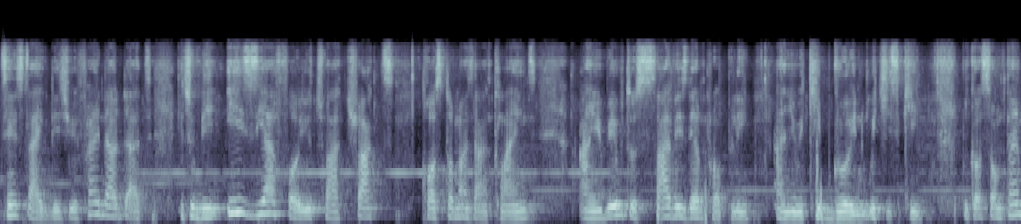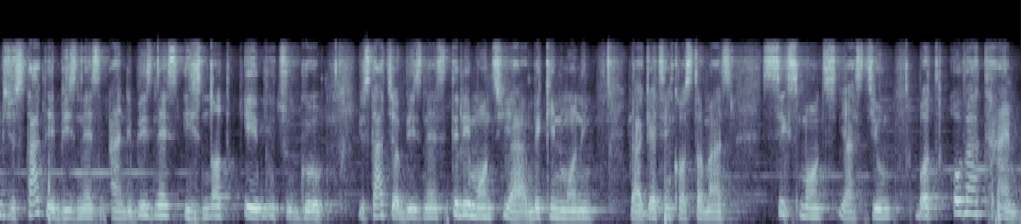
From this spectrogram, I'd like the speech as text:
things like this, you find out that it will be easier for you to attract customers and clients and you'll be able to service them properly and you will keep growing which is key. Because sometimes you start a business and the business is not able to grow. You start your business three months you are making money you are getting customers six months you are still but over time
